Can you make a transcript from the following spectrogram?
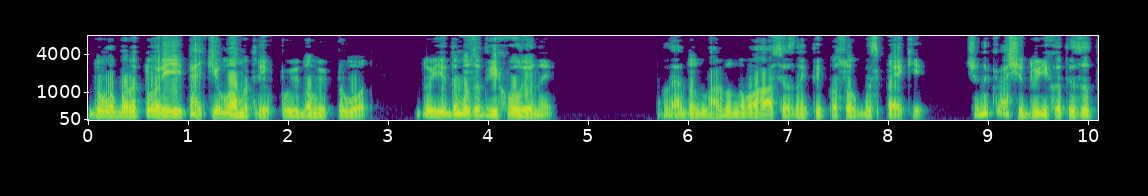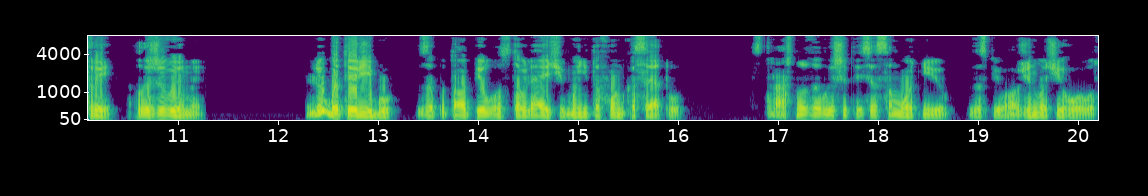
До лабораторії 5 кілометрів, повідомив пілот. Доїдемо за дві хвилини. Лендон марно намагався знайти пасок безпеки. Чи не краще доїхати за три, але живими? Любите рібу? запитав пілот, вставляючи в монітофон касету. Страшно залишитися самотньою, заспівав жіночий голос.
